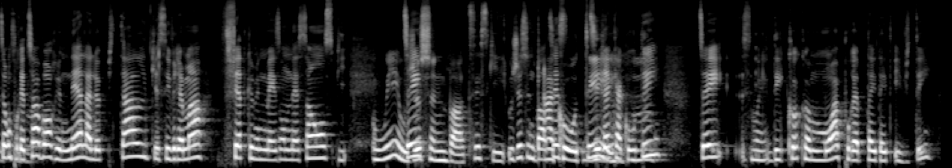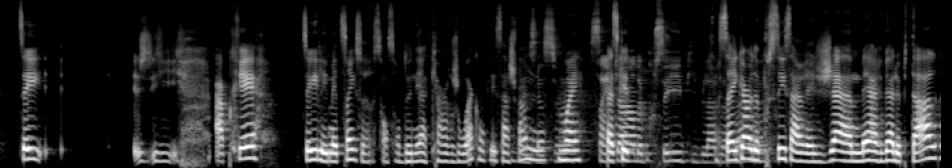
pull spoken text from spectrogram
Tu sais, on pourrait-tu avoir une aile à l'hôpital que c'est vraiment fait comme une maison de naissance, puis Oui, ou T'sais- juste une bâtisse qui ou juste une bâtisse À côté. direct à côté. Tu sais, Ouais. des cas comme moi pourraient peut-être être évités. Après, sais, les médecins se- s'en sont donnés à cœur joie contre les sages-femmes. Ben, là. c'est sûr. Ouais. Cinq Parce que- heures de poussée, puis blablabla. 5 heures de poussée, ça aurait jamais arrivé à l'hôpital.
